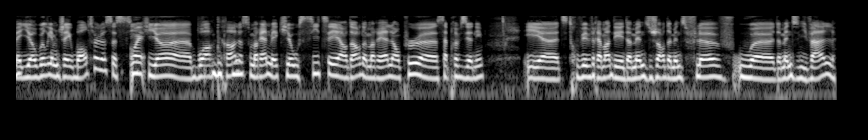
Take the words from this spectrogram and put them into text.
mais il y a William J. Walter, là, ceci, Ouais. qui a euh, Boire Grand, là, sur Montréal, mais qui a aussi, tu sais, en dehors de Montréal, on peut euh, s'approvisionner et euh, trouver vraiment des domaines du genre domaine du fleuve ou euh, domaine du Nival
